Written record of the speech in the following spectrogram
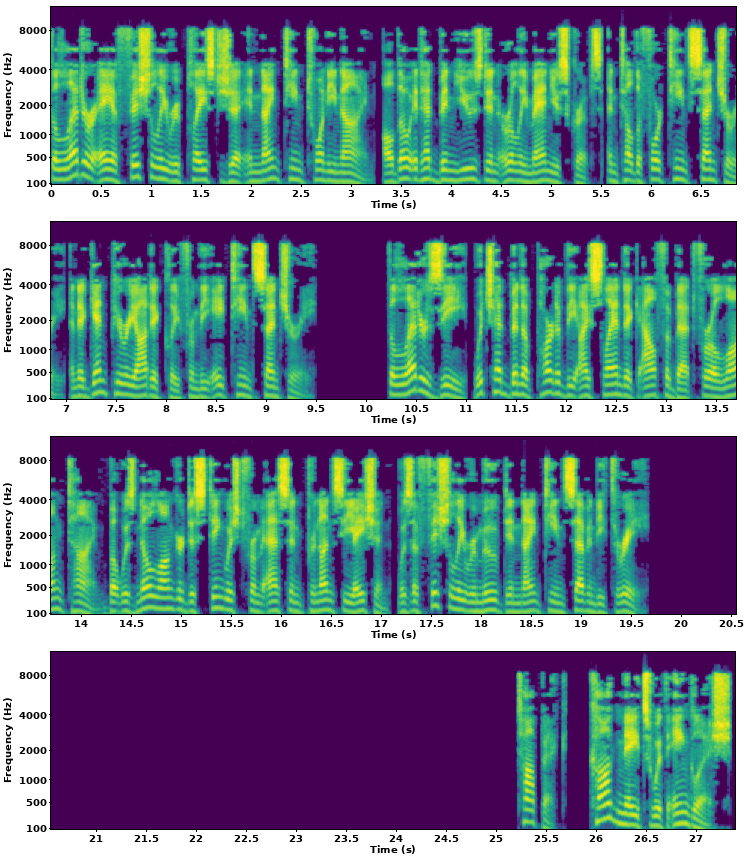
The letter A officially replaced j in 1929, although it had been used in early manuscripts until the 14th century and again periodically from the 18th century. The letter Z, which had been a part of the Icelandic alphabet for a long time but was no longer distinguished from S in pronunciation, was officially removed in 1973. Cognates with English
